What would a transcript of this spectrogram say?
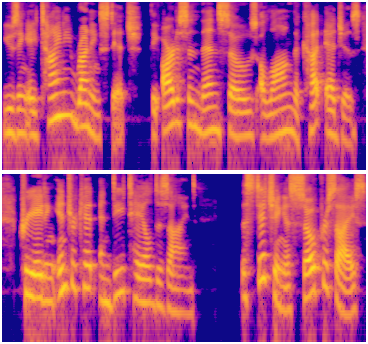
Using a tiny running stitch, the artisan then sews along the cut edges, creating intricate and detailed designs the stitching is so precise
